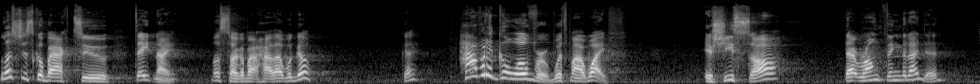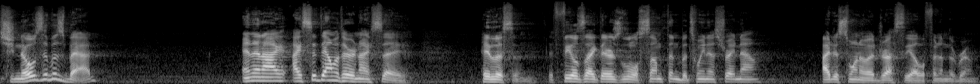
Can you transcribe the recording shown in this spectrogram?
Let's just go back to date night. Let's talk about how that would go. Okay? How would it go over with my wife? If she saw that wrong thing that I did, she knows it was bad, and then I, I sit down with her and I say, Hey, listen, it feels like there's a little something between us right now. I just want to address the elephant in the room.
